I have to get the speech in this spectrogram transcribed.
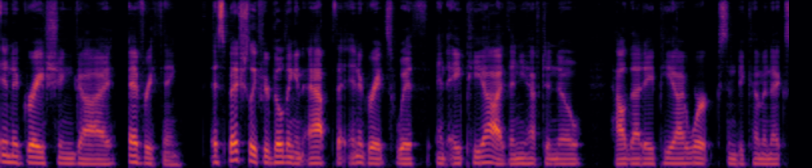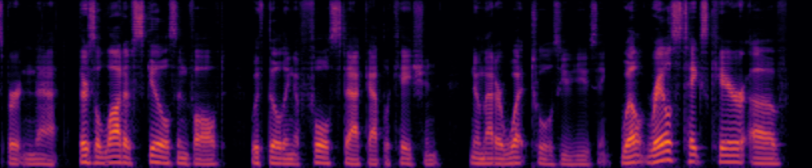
integration guy, everything. Especially if you're building an app that integrates with an API, then you have to know how that API works and become an expert in that. There's a lot of skills involved with building a full stack application, no matter what tools you're using. Well, Rails takes care of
